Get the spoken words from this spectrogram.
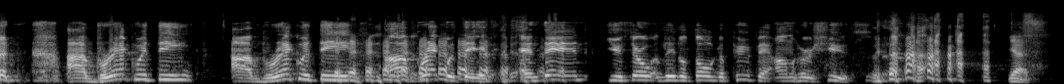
I break with thee, I break with thee, I break with thee, and then you throw a little dog of poop on her shoes. yes.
